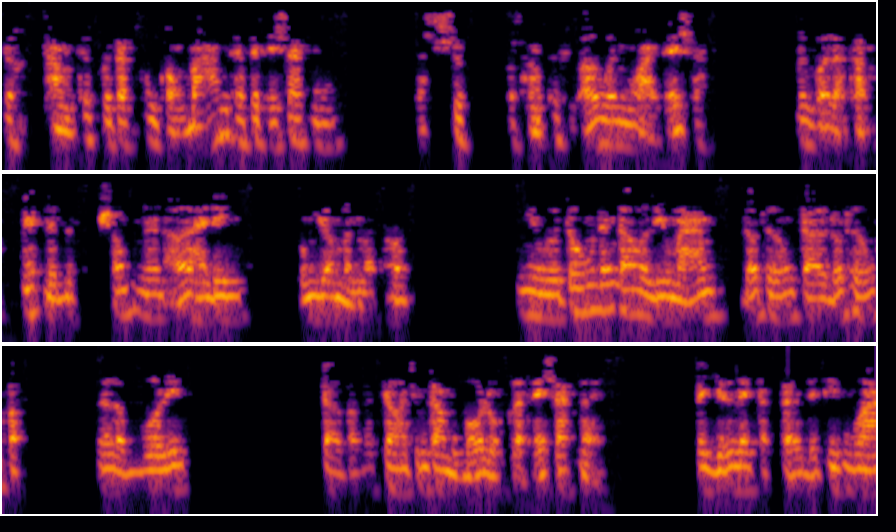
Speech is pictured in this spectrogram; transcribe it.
chứ thần thức của ta không còn bám theo cái thể xác nữa. Ta sức có thần thức ở bên ngoài thể xác, mới gọi là thần, quyết định sống nên ở hay đi, cũng do mình mà thôi. Nhiều người tu không đến đâu là liều mạng, đổ thừa ông trời, đổ thừa ông Phật. nên là vô lý. Trời Phật đã cho chúng ta một bộ luật là thể xác này. Phải giữ lấy trật tự để tiến qua.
